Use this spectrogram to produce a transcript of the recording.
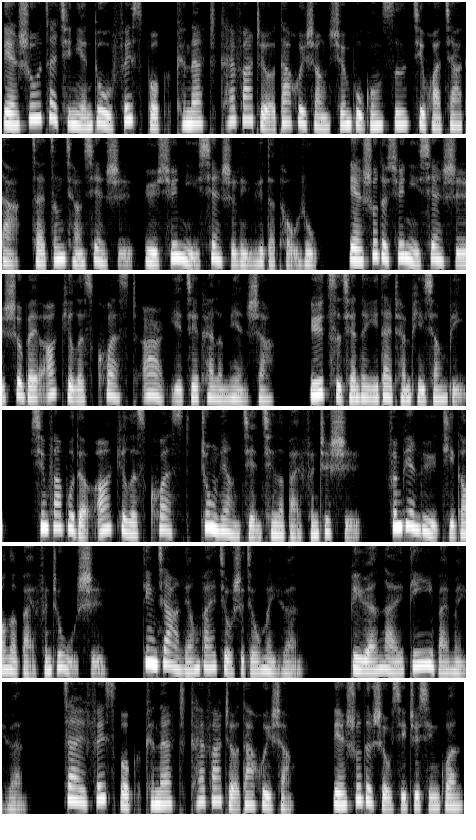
脸书在其年度 Facebook Connect 开发者大会上宣布，公司计划加大在增强现实与虚拟现实领域的投入。脸书的虚拟现实设备 Oculus Quest 二也揭开了面纱。与此前的一代产品相比，新发布的 Oculus Quest 重量减轻了百分之十，分辨率提高了百分之五十，定价两百九十九美元，比原来低一百美元。在 Facebook Connect 开发者大会上，脸书的首席执行官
